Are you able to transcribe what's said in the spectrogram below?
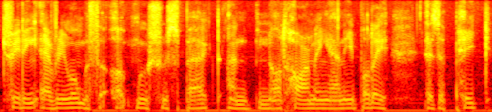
treating everyone with the utmost respect and not harming anybody is a peak,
